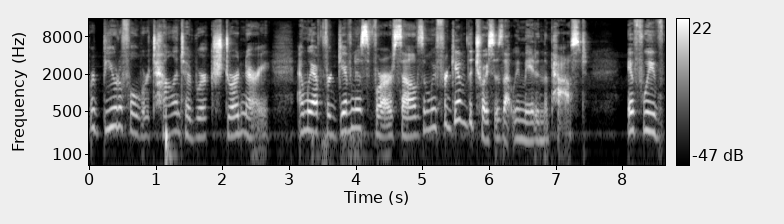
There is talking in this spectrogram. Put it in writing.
we're beautiful, we're talented, we're extraordinary, and we have forgiveness for ourselves and we forgive the choices that we made in the past. If we've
